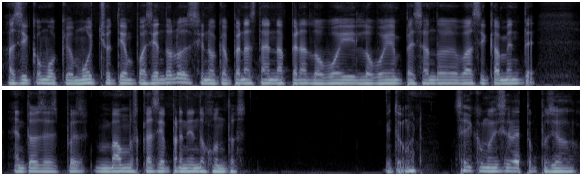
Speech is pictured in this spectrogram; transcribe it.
así como que mucho tiempo haciéndolo, sino que apenas también apenas lo voy, lo voy empezando básicamente. Entonces, pues vamos casi aprendiendo juntos. ¿Y tú, Omar? Sí, como dice Beto, pues yo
